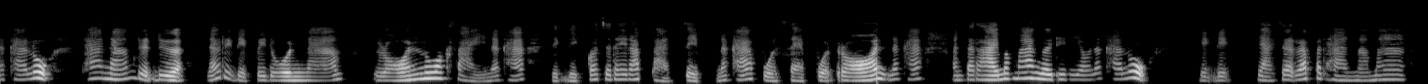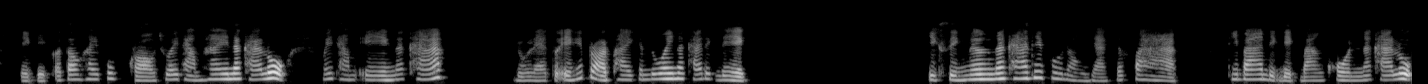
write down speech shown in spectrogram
นะคะลูกถ้าน้ำเดือดเดือดแล้วเด็กๆไปโดนน้ำร้อนลวกใส่นะคะ เด็กๆก็จะได้รับบาดเจ็บนะคะ ปวดแสบปวดร้อนนะคะ อันตรายมากๆเลยทีเดียวนะคะ ลูกเด็กๆ อยากจะรับประทานมาม่าเด็กๆ ก็ต้องให้ผู้ปกครองช่วยทำให้นะคะ ลูกไม่ทำเองนะคะ ดูแลตัวเองให้ปลอดภัยกันด้วยนะคะ เด็กๆ อีกสิ่งหนึ่งนะคะที่ครูหน่องอยากจะฝากที่บ้านเด็กๆบางคนนะคะ ลูก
